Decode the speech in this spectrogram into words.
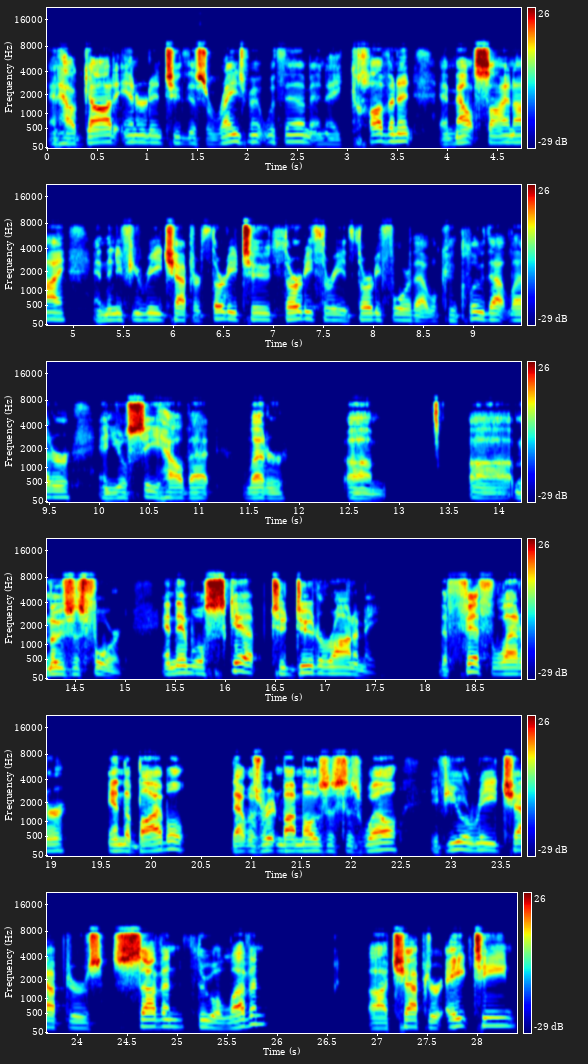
and how God entered into this arrangement with them in a covenant at Mount Sinai. And then if you read chapter 32, 33, and 34, that will conclude that letter, and you'll see how that letter um, uh, moves us forward. And then we'll skip to Deuteronomy, the fifth letter in the Bible that was written by Moses as well. If you will read chapters 7 through 11, uh, chapter 18,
